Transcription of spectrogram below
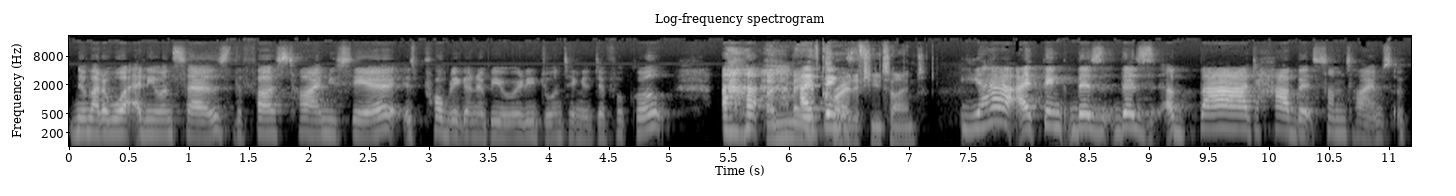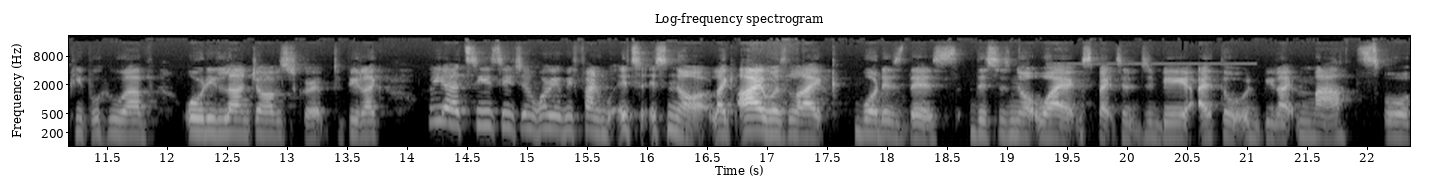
No matter what anyone says, the first time you see it is probably going to be really daunting and difficult. I may have I think, cried a few times. Yeah, I think there's there's a bad habit sometimes of people who have already learned JavaScript to be like, oh yeah, it's easy. Don't worry, it'll be fine. It's it's not. Like I was like, what is this? This is not what I expected it to be. I thought it would be like maths, or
